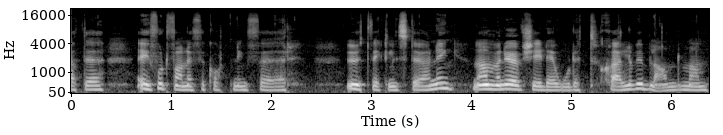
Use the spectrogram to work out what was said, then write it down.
att det är fortfarande förkortning för utvecklingsstörning. Nu använder jag i och för sig det ordet själv ibland men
